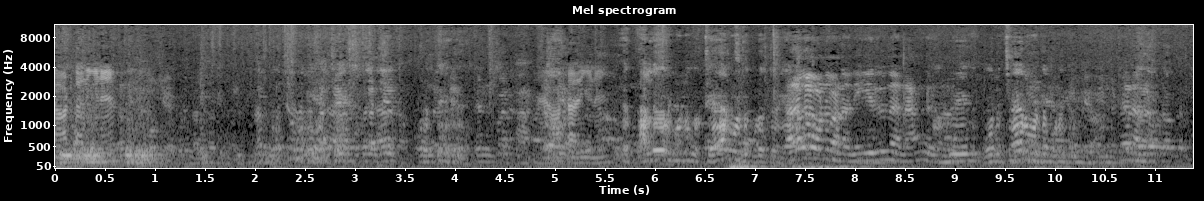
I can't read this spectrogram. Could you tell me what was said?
ஆட்டாதீங்கண்ணே ஆட்டாதீங்கண்ணே தலைவர் மட்டும் ஒரு சேர் மட்டும் கொடுத்துருங்க அதெல்லாம் ஒண்ணு வேணாம். ஒரு சேர் மட்டும் கொடுத்துருங்க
